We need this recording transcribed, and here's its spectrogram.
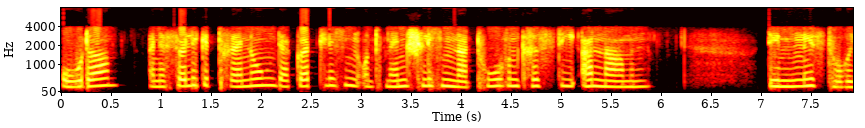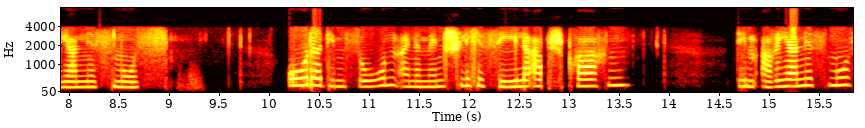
Oder eine völlige Trennung der göttlichen und menschlichen Naturen Christi annahmen, dem Nestorianismus oder dem Sohn eine menschliche Seele absprachen, dem Arianismus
